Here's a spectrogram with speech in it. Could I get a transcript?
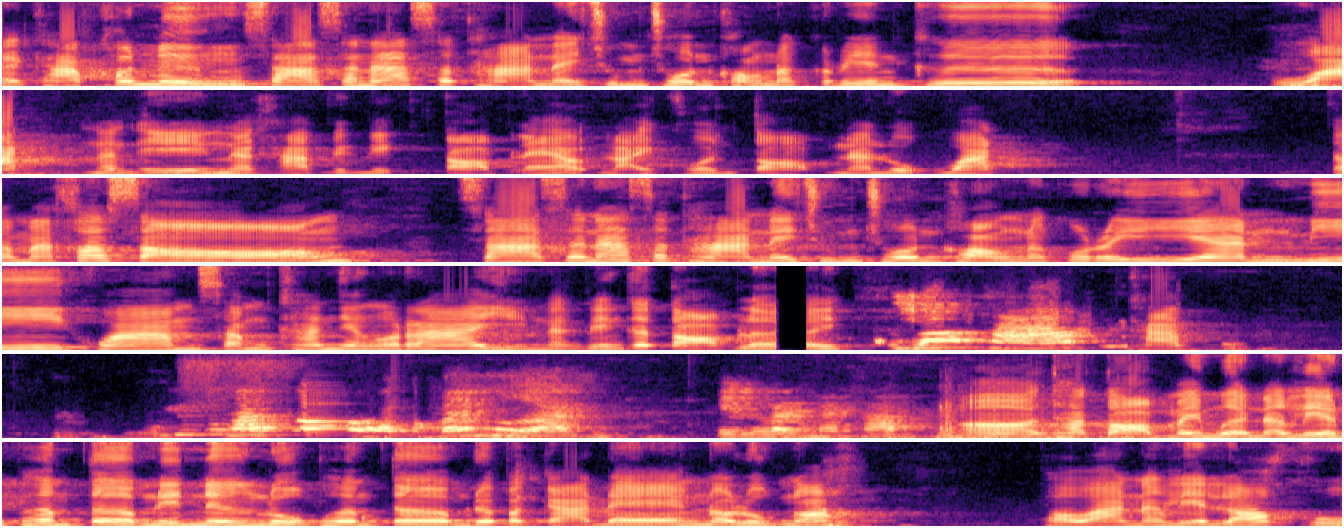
นะครับ ข้อหนึ่งศาสนสถานในชุมชนของนักเรียนคือ วัดนั่นเองนะครับ เด็กๆตอบแล้วหลายคนตอบนะลูกวัด ต่อมาข้อ 2 ศาสนสถานในชุมชนของนักเรียนมีความสำคัญอย่างไร นักเรียนก็ตอบเลยยอดครับครับถ้าตอบไม่เหมือนเป็นอะไรไหมครับเอ่อถ้าตอบไม่เหมือนนักเรียนเพิ่มเติมนิดนึงลูกเพิ่มเติมด้วยปากกาแดงเนาะลูกเนาะเพราะว่านักเรียนลอกครู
